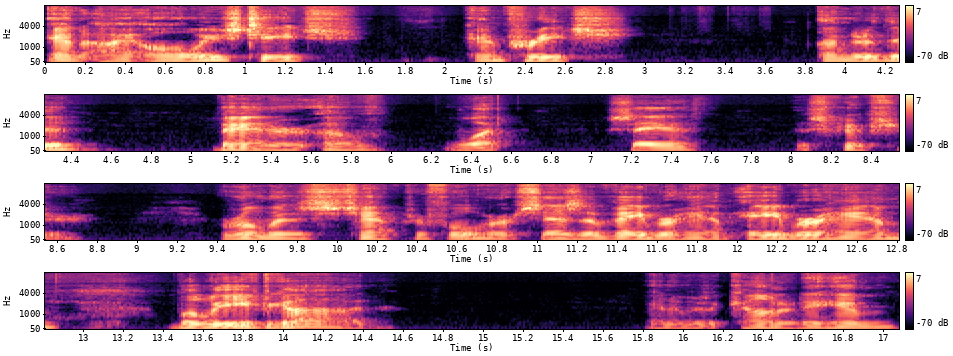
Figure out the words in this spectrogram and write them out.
and I always teach and preach under the banner of what saith the scripture. Romans chapter 4 says of Abraham, Abraham believed God, and it was accounted to him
